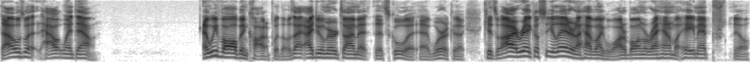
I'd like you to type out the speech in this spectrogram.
That was what how it went down. And we've all been caught up with those. I, I do them every time at, at school, at, at work. Like, kids, all right, Rick, I'll see you later. And I have like a water ball in my right hand. I'm like, hey, man, you know,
